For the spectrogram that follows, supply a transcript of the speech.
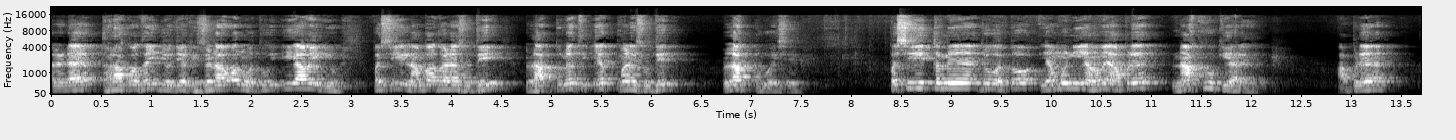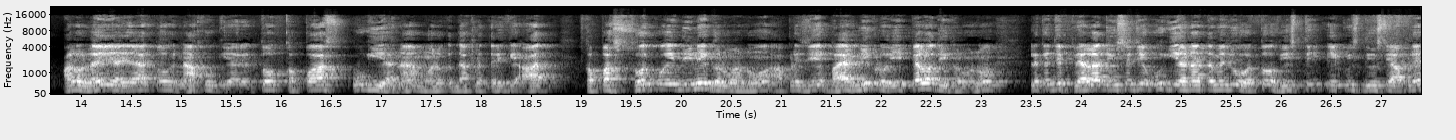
એટલે ડાયરેક્ટ ધડાકો થઈ ગયો, જે રિઝલ્ટ આવવાનું હતું એ આવી ગયું. પછી લાંબા ગાળા સુધી લાગતું નથી, એક પાણી સુધી લાગતું હોય છે. પછી તમે જુઓ તો એમોનિયા હવે આપણે નાખવું ક્યારે? આપણે હાલો લઈ આવ્યા તો નાખવું ક્યારે? તો કપાસ ઉગ્યાના માનો કે દાખલા તરીકે આ કપાસ સો કોઈ દી નહીં ગણવાનો, આપણે જે બહાર નીકળો એ પહેલો દી ગણવાનો. એટલે કે જે પહેલા દિવસે જે ઉગ્યાના તમે જુઓ તો વીસથી એકવીસ દિવસે આપણે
